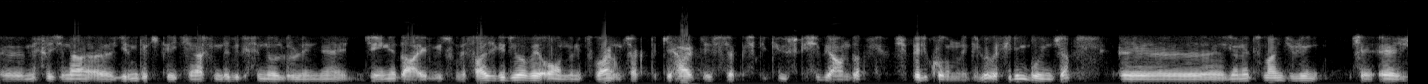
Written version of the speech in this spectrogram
e, mesajına e, 20 dakika içerisinde birisinin öldürüleceğine dair bir mesaj geliyor ve o andan itibaren uçaktaki herkes yaklaşık 200 kişi bir anda şüpheli konumuna geliyor ve film boyunca e, yönetmen Julian şey, e,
